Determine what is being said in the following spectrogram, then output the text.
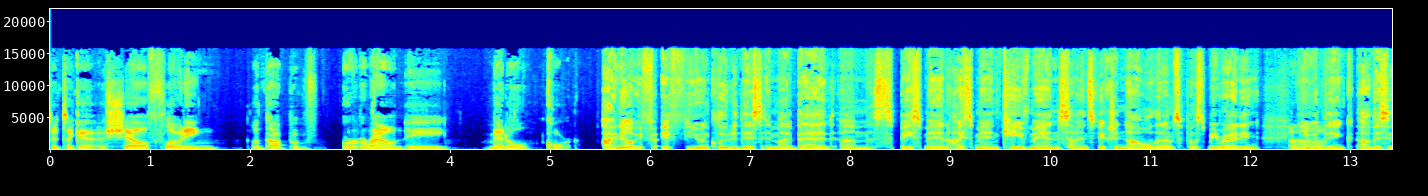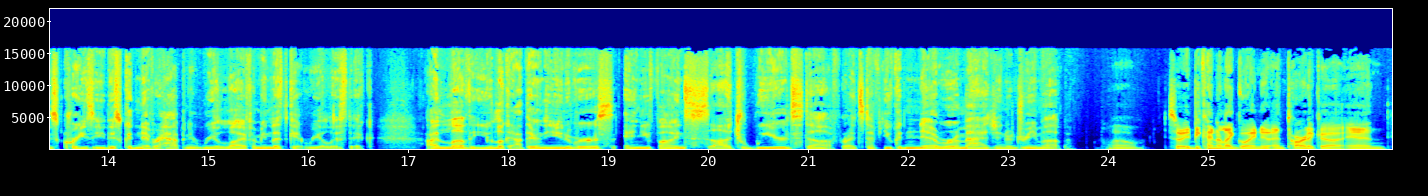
so it's like a, a shell floating on top of or around a metal core. I know. If if you included this in my bad um, spaceman, iceman, caveman science fiction novel that I'm supposed to be writing, you Uh-huh. would think, "Oh, this is crazy. This could never happen in real life." I mean, let's get realistic. I love that you look out there in the universe and you find such weird stuff, right? Stuff you could never imagine or dream up. Wow. So it'd be kind of like going to Antarctica and,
